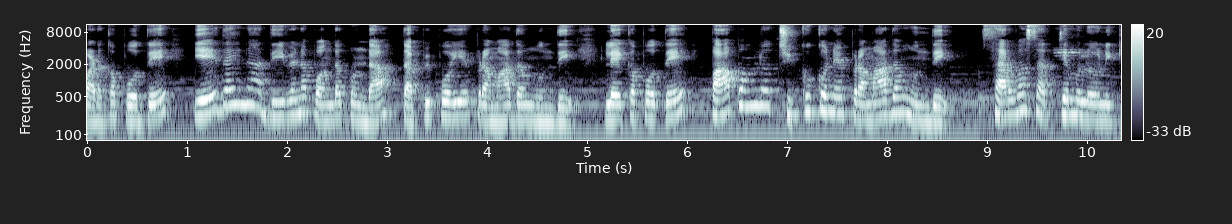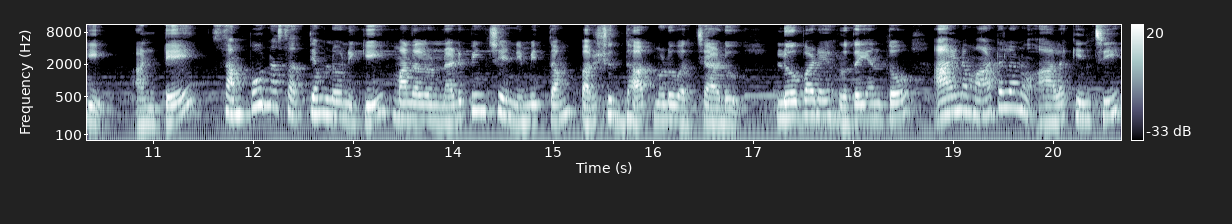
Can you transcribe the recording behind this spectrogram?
పడకపోతే ఏదైనా దీవెన పొందకుండా తప్పిపోయే ప్రమాదం ఉంది. లేకపోతే పాపంలో చిక్కుకునే ప్రమాదం ఉంది. సర్వసత్యములోనికి అంటే సంపూర్ణ సత్యంలోనికి మనలను నడిపించే నిమిత్తం పరిశుద్ధాత్ముడు వచ్చాడు. లోబడే హృదయంతో ఆయన మాటలను ఆలకించి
